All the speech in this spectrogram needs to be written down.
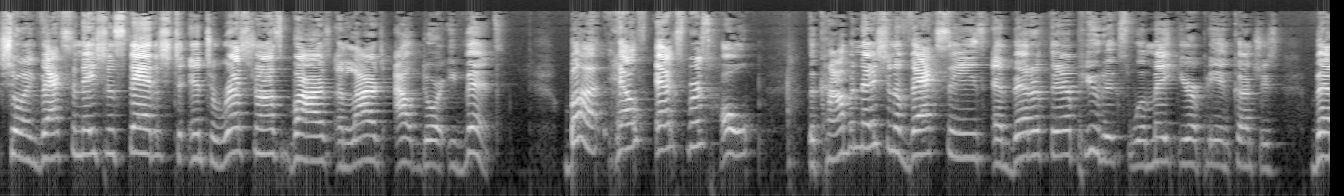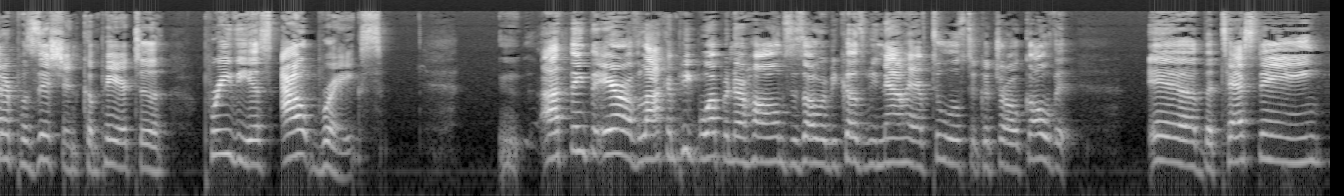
showing vaccination status to enter restaurants, bars, and large outdoor events. But health experts hope the combination of vaccines and better therapeutics will make European countries better positioned compared to previous outbreaks. I think the era of locking people up in their homes is over because we now have tools to control COVID. Uh, the testing,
